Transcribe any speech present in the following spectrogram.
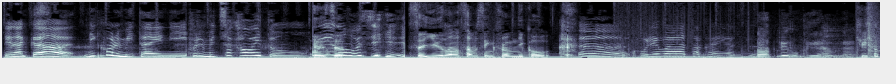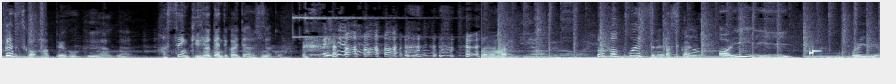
でなんかニコルみたいにこれめっちゃ可愛いと思うこういうの欲しい So you learn something from Nico. うんこれは高いやつ八百九百円900円ですか？八百九百円 ?8900 円って書いてあるし。そうこかのまま。これかっこいいですね、確かに。あ、いいいいいい。これいいよ。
